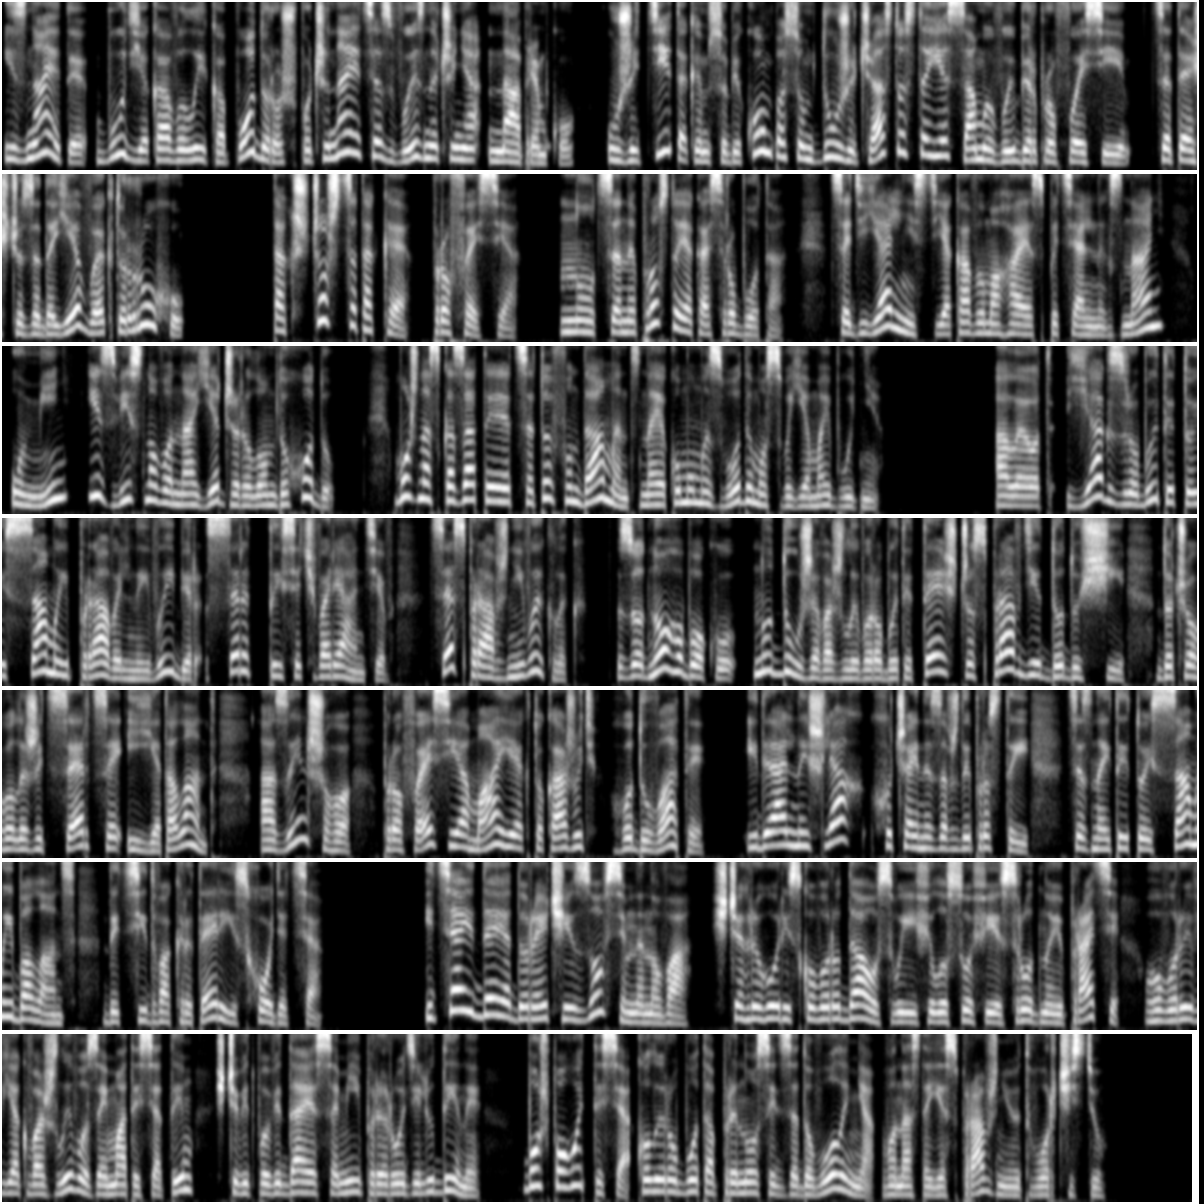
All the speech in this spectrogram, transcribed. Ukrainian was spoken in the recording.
І знаєте, будь-яка велика подорож починається з визначення напрямку. У житті таким собі компасом дуже часто стає саме вибір професії. Це те, що задає вектор руху. Так що ж це таке професія? Ну, це не просто якась робота, це діяльність, яка вимагає спеціальних знань, умінь, і, звісно, вона є джерелом доходу. Можна сказати, це той фундамент, на якому ми зводимо своє майбутнє. Але от як зробити той самий правильний вибір серед тисяч варіантів це справжній виклик. З одного боку, ну дуже важливо робити те, що справді до душі, до чого лежить серце і є талант, а з іншого, професія має, як то кажуть, годувати. Ідеальний шлях, хоча й не завжди простий, це знайти той самий баланс, де ці два критерії сходяться. І ця ідея, до речі, зовсім не нова. Ще Григорій Сковорода у своїй філософії сродної праці говорив, як важливо займатися тим, що відповідає самій природі людини. Бо ж погодьтеся, коли робота приносить задоволення, вона стає справжньою творчістю.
